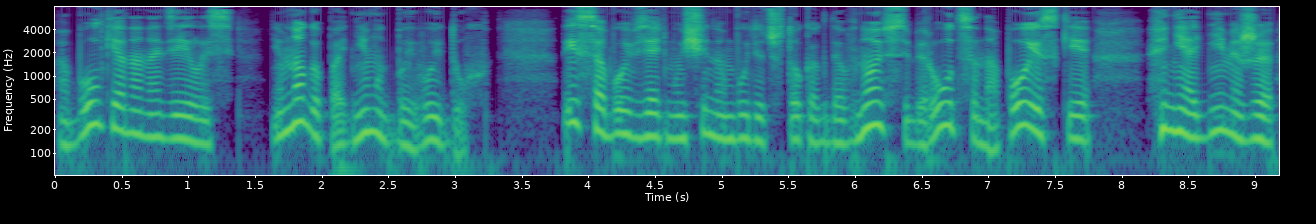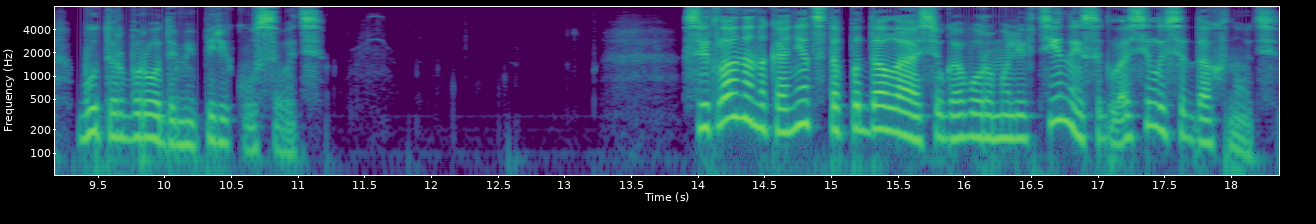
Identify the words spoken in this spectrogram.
а булки, она надеялась, немного поднимут боевой дух. Да и с собой взять мужчинам будет что, когда вновь соберутся на поиски, не одними же бутербродами перекусывать. Светлана наконец-то поддалась уговорам Алевтины и согласилась отдохнуть.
